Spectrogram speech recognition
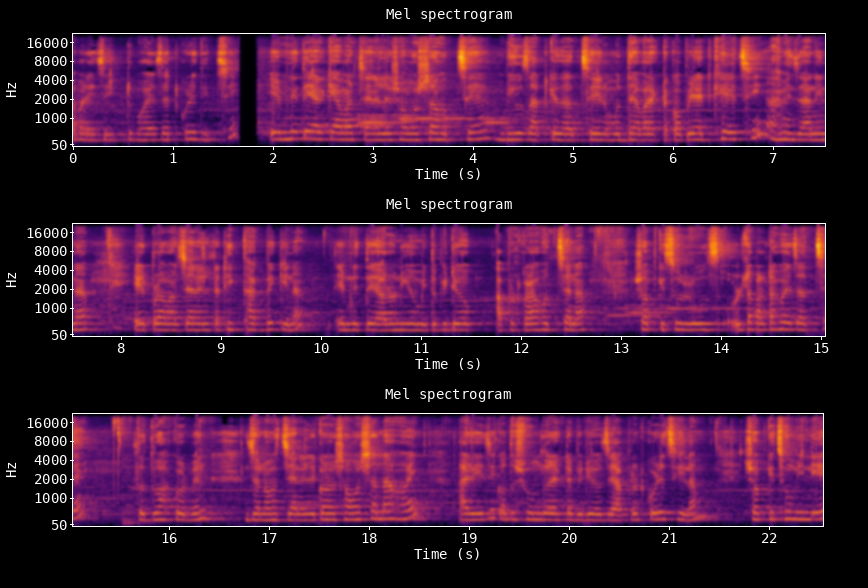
আবার এই যে একটু ভয়েস অ্যাড করে দিচ্ছি। এমনিতে আর কি আমার চ্যানেলে সমস্যা হচ্ছে ভিউজ আটকে যাচ্ছে, এর মধ্যে আবার একটা কপিরাইট খেয়েছি, আমি জানি না এরপর আমার চ্যানেলটা ঠিক থাকবে কি না এমনিতে আরও নিয়মিত ভিডিও আপলোড করা হচ্ছে না। সব কিছু রুলস উল্টাপাল্টা হয়ে যাচ্ছে। তো দোয়া করবেন যেন আমার চ্যানেলে কোনো সমস্যা না হয়। আর এই যে কত সুন্দর একটা ভিডিও যে আপলোড করেছিলাম সব কিছু মিলিয়ে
